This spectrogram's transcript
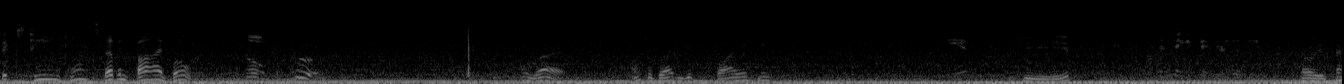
16.75 volts. Oh. Alright. Aren't you glad you get to fly with me? Yep. Yep. I'm gonna take pictures of you. Oh yeah.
